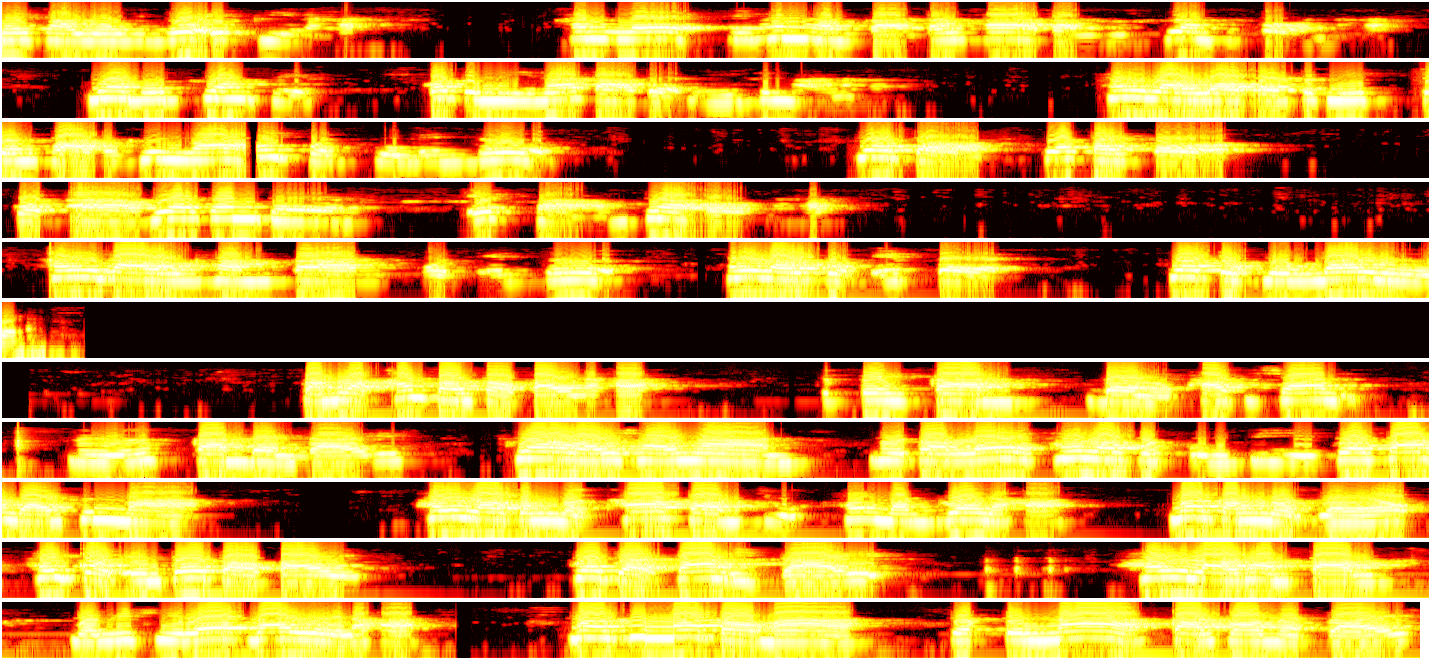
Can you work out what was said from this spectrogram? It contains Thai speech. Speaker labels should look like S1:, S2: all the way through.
S1: ในการลง Windows XP นะคะ ขั้นแรกให้ท่านทำการตั้งค่าการบูตเครื่องก่อนนะคะ เมื่อบูตเครื่องเสร็จ ก็จะมีหน้าตาแบบนี้ขึ้นมานะคะ ให้เรารอไปสักนิดจนกว่าจะขึ้นว่าให้กดปุ่ม Enter เพื่อต่อเพื่อไปต่อ กด R เพื่อซ่อมแซม F3 เพื่อออกนะคะ ให้เราทำการกด Enter ให้เรากด F8 เพื่อตกลงได้เลยสำหรับขั้นตอนต่อไปนะคะ จะเป็นการแบ่ง partition หรือการแบ่งไดร์เพื่อไว้ใช้งาน โดยตอนแรกให้เรากดปุ่ม C เพื่อสร้างไดร์ขึ้นมา ให้เรากำหนดค่าความจุให้มันด้วยนะคะ เมื่อกำหนดแล้วให้กด Enter ต่อไป เพื่อจะสร้างอีกไดร์ให้เราทำตามเหมือนวิธีแรกได้เลยนะคะ เมื่อขึ้นหน้าต่อมา จะเป็นหน้าการ format drive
